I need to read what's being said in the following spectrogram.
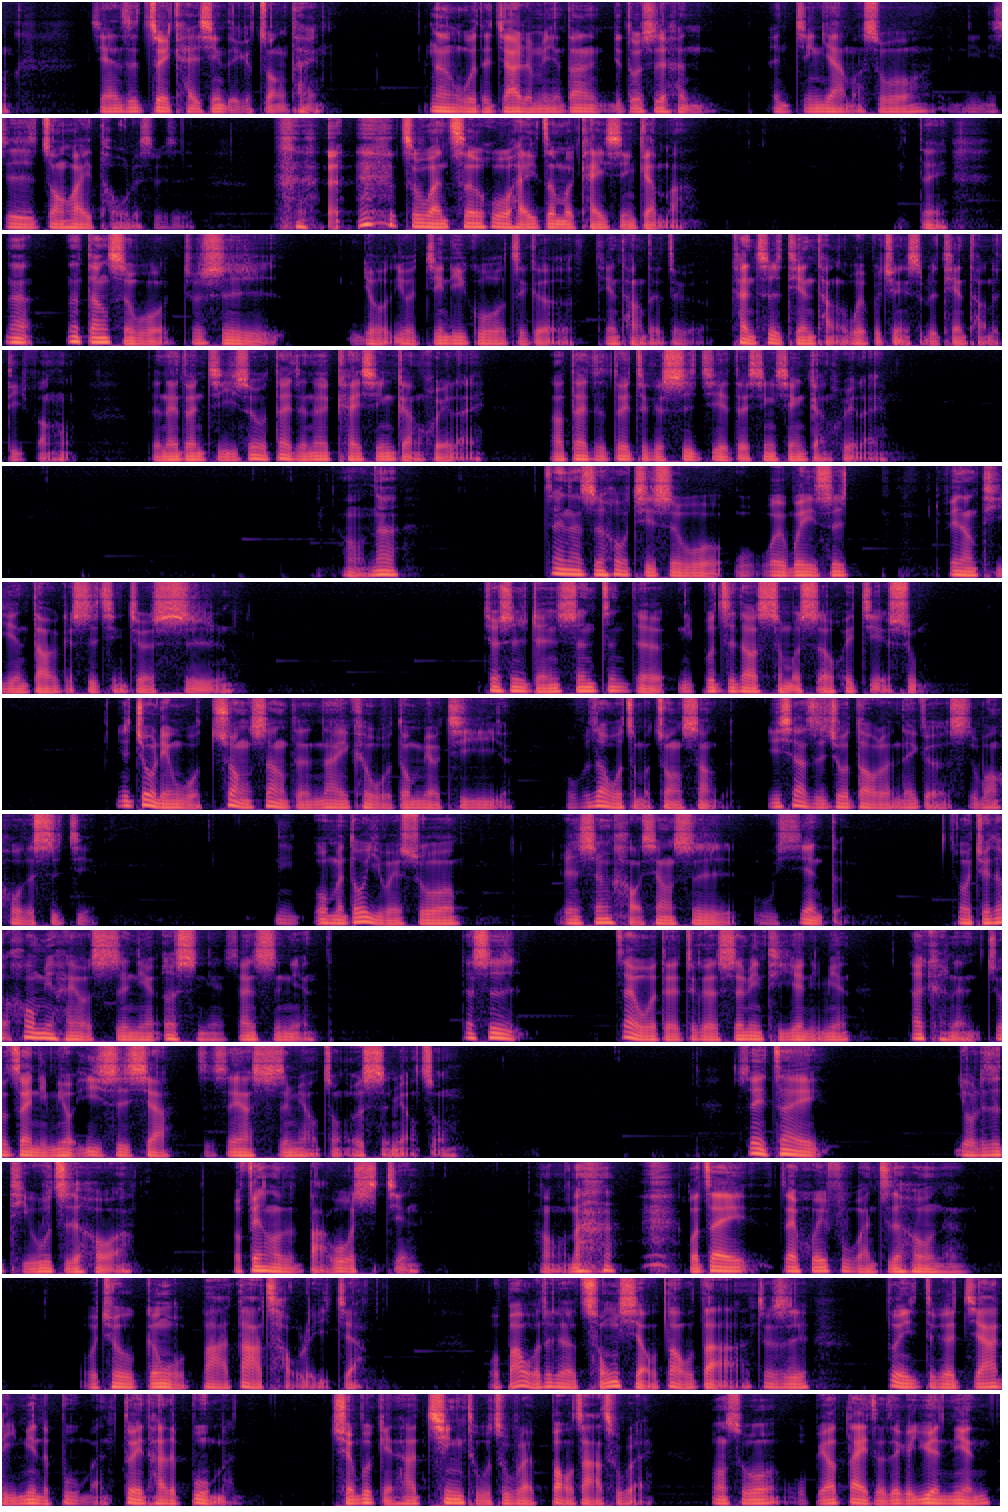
竟然是最开心的一个状态。那我的家人们也当然也都是很很惊讶嘛，说你你是撞坏头了是不是？出完车祸还这么开心干嘛？对，那那当时我就是有有经历过这个天堂的这个看似天堂，我也不确定是不是天堂的地方哈的那段记忆，所以我带着那开心感回来，然后带着对这个世界的新鲜感回来。哦，那在那之后，其实我我我我也是非常体验到一个事情，就是就是人生真的你不知道什么时候会结束，因为就连我撞上的那一刻，我都没有记忆了，我不知道我怎么撞上的，一下子就到了那个死亡后的世界。你我们都以为说人生好像是无限的。我觉得后面还有十年、二十年、三十年，但是在我的这个生命体验里面，它可能就在你没有意识下，只剩下十秒钟、二十秒钟。所以在有了这体悟之后啊，我非常的把握时间。好，那 我在在恢复完之后呢，我就跟我爸大吵了一架。我把我这个从小到大就是。对这个家里面的不满，对他的不满，全部给他倾吐出来，爆炸出来。我说，我不要带着这个怨念，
